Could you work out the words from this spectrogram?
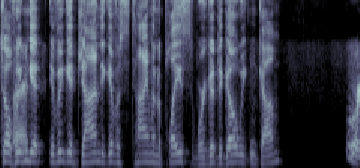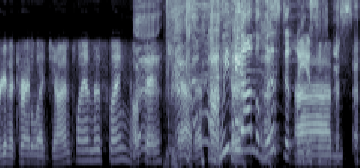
So if we can get if we can get John to give us time and a place, we're good to go. We can come. We're going to try to let John plan this thing. Okay, yeah, that's We'd be on the list at least. Um,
